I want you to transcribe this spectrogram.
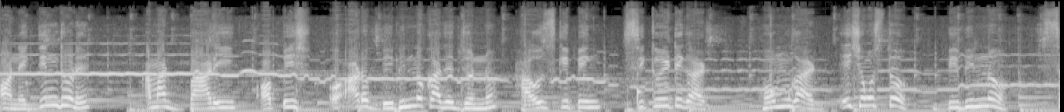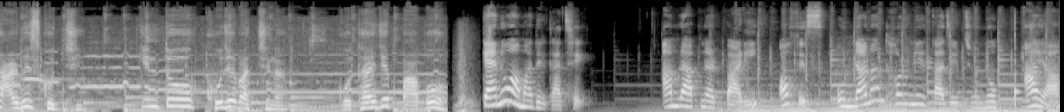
অনেক দিন ধরে আমার বাড়ি, অফিস ও আরও বিভিন্ন কাজের জন্য housekeeping security guard home guard এই সমস্ত বিভিন্ন সার্ভিস খুঁজছি। কিন্তু খুঁজে পাচ্ছি না। কোথায় যে পাবো? কেন আমাদের কাছে? আমরা আপনার বাড়ি, অফিস ও নানান ধরনের কাজের জন্য আয়া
